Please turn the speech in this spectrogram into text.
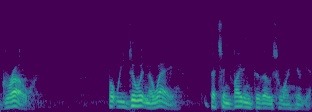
grow? But we do it in a way that's inviting to those who aren't here yet.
